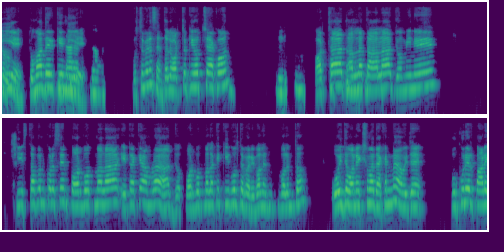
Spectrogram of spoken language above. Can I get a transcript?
নিয়ে তোমাদেরকে নিয়ে। বুঝতে পেরেছেন? তাহলে অর্থ কি হচ্ছে এখন? অর্থাৎ আল্লাহ তাআলা জমিনে কি স্থাপন করেছেন পর্বতমালা এটাকে আমরা পর্বতমালাকে কি বলতে পারি বলেন বলেন তো? ওই যে অনেক সময় দেখেন না ওই যে পুকুরের পাড়ে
